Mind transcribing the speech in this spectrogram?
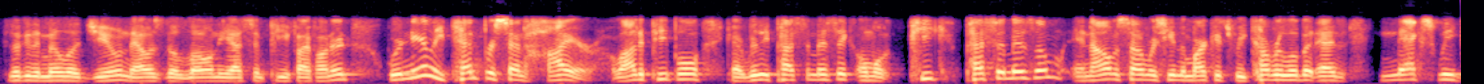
If you look at the middle of June, that was the low in the S&P 500. We're nearly 10% higher. A lot of people got really pessimistic, almost peak pessimism, and all of a sudden we're seeing the markets recover a little bit as next week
